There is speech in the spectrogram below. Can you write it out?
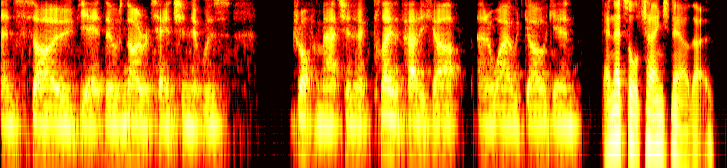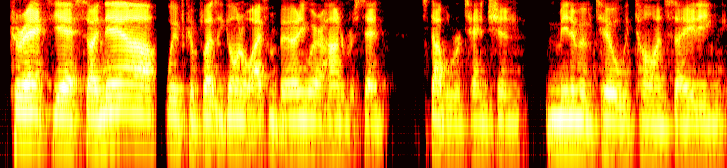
and so yeah, there was no retention. It was drop a match in it, clean the paddock up, and away we'd go again. And that's all changed now, though. Correct. Yeah. So now we've completely gone away from burning. We're 100% stubble retention, minimum till with tine seeding,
